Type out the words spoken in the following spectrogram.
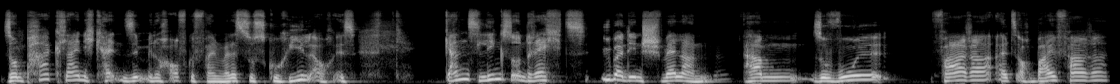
So ein paar Kleinigkeiten sind mir noch aufgefallen, weil es so skurril auch ist. Ganz links und rechts über den Schwellern haben sowohl Fahrer als auch Beifahrer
